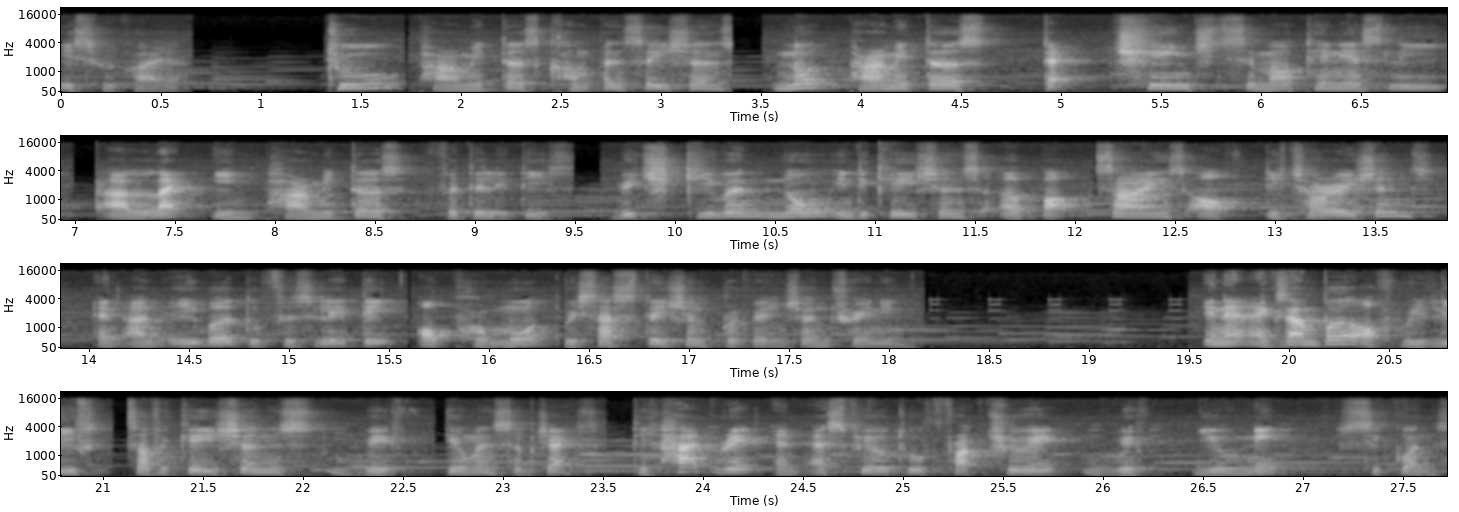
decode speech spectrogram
is required. Two parameters compensations. Note parameters that change simultaneously are like in parameters fertilities, which given no indications about signs of deteriorations and unable to facilitate or promote resuscitation prevention training. In an example of relief suffocations with human subjects, the heart rate and SpO2 fluctuate with unique sequence.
